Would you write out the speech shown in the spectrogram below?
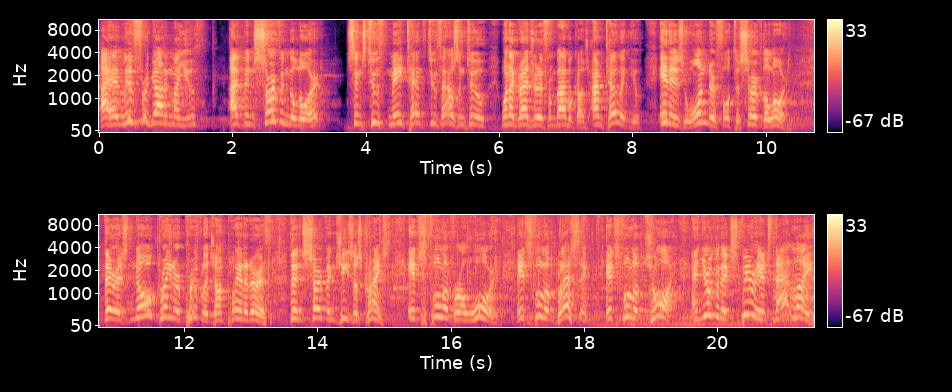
I had lived for God in my youth. I've been serving the Lord since two, May 10th, 2002, when I graduated from Bible college. I'm telling you, it is wonderful to serve the Lord. There is no greater privilege on planet Earth than serving Jesus Christ. It's full of reward, it's full of blessing, it's full of joy. And you're going to experience that life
